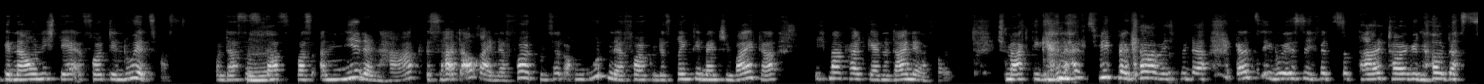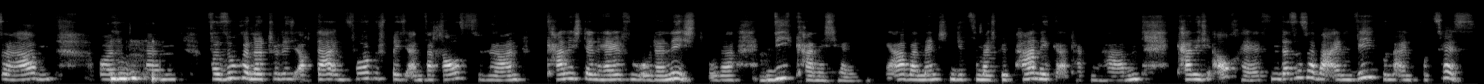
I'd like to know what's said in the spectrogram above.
genau nicht der Erfolg, den du jetzt hast. Und das ist mhm. das, was an mir denn hakt. Es hat auch einen Erfolg und es hat auch einen guten Erfolg und das bringt die Menschen weiter. Ich mag halt gerne deine Erfolge. Ich mag die gerne als Feedback haben. Ich bin da ganz egoistisch. Ich finde es total toll, genau das zu haben. Und ähm, versuche natürlich auch da im Vorgespräch einfach rauszuhören, kann ich denn helfen oder nicht? Oder wie kann ich helfen? Ja, bei Menschen, die zum Beispiel Panikattacken haben, kann ich auch helfen. Das ist aber ein Weg und ein Prozess.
